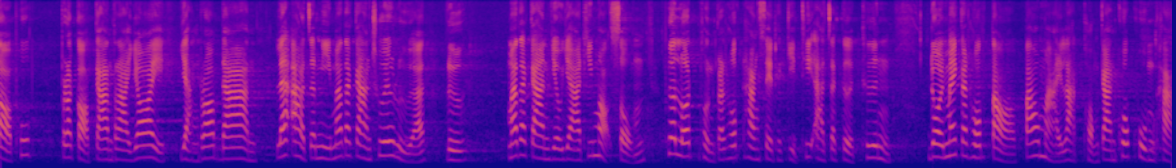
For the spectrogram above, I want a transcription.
ต่อผู้ประกอบการรายย่อยอย่างรอบด้าน และอาจจะมีมาตรการช่วยเหลือ หรือมาตรการเยียวยาที่เหมาะสม เพื่อลดผลกระทบทางเศรษฐกิจที่อาจจะเกิดขึ้น โดยไม่กระทบต่อเป้าหมายหลักของการควบคุมค่ะ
